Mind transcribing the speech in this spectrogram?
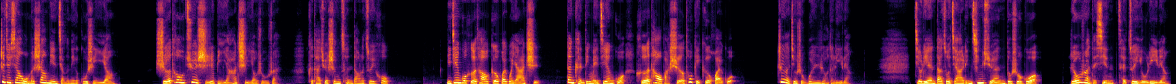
这就像我们上面讲的那个故事一样。舌头确实比牙齿要柔软，可它却生存到了最后。你见过核桃硌坏过牙齿，但肯定没见过核桃把舌头给硌坏过。这就是温柔的力量。就连大作家林清玄都说过：“柔软的心才最有力量。”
